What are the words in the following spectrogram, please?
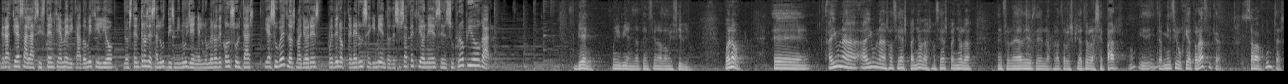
Gracias a la asistencia médica a domicilio, los centros de salud disminuyen el número de consultas y a su vez los mayores pueden obtener un seguimiento de sus afecciones en su propio hogar. Bien, muy bien, la atención a domicilio. Bueno, eh, hay, una, hay una sociedad española, Sociedad Española de Enfermedades del Aparato Respiratorio, la SEPAR, ¿no? y, y también cirugía torácica, estaban juntas.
